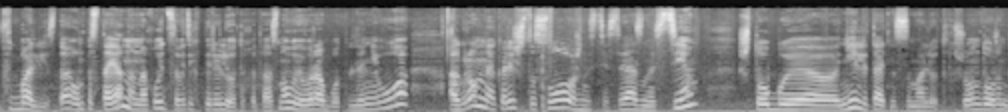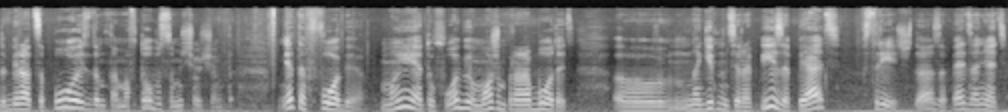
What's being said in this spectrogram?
футболист, да, он постоянно находится в этих перелетах, это основа его работы. Для него огромное количество сложностей связано с тем, чтобы не летать на самолетах, что он должен добираться поездом, там, автобусом, еще чем-то. Это фобия. Мы эту фобию можем проработать э, на гипнотерапии за 5 встреч, да, за 5 занятий.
